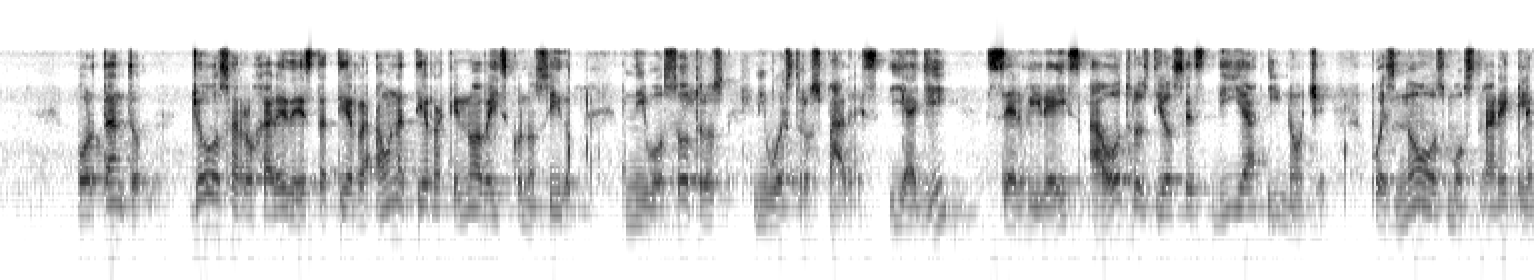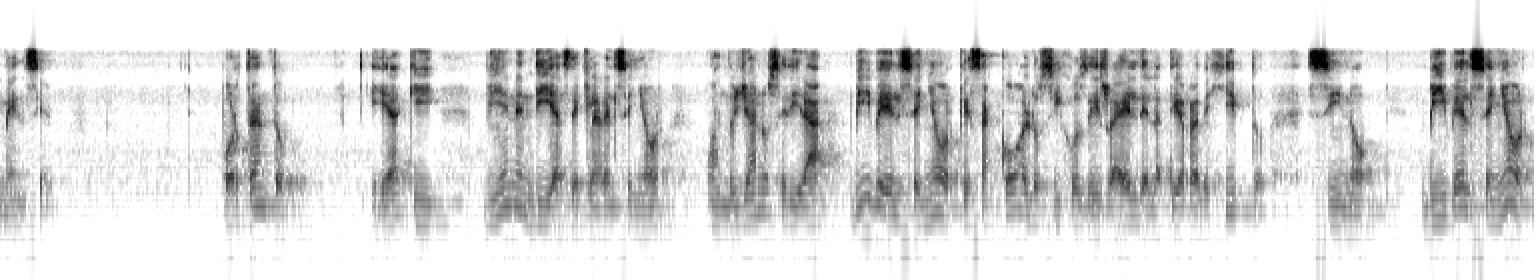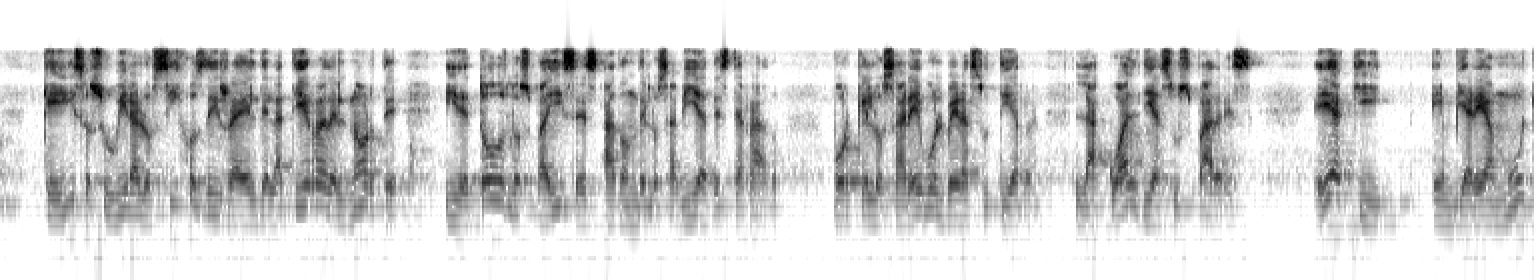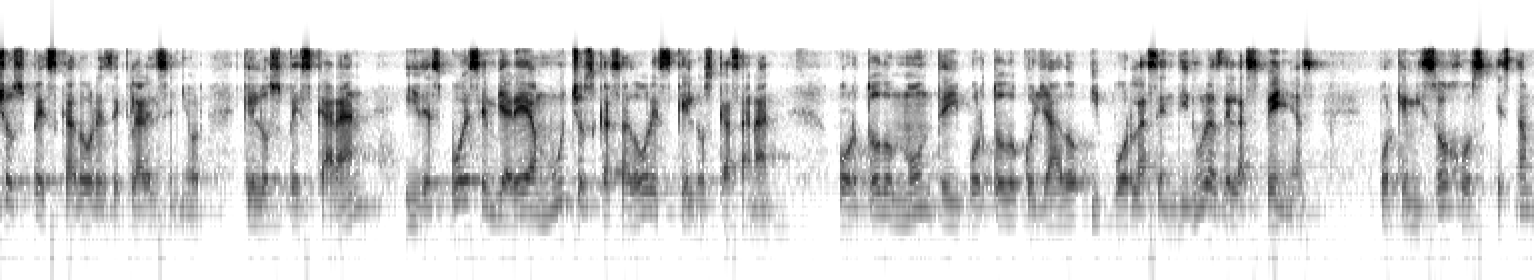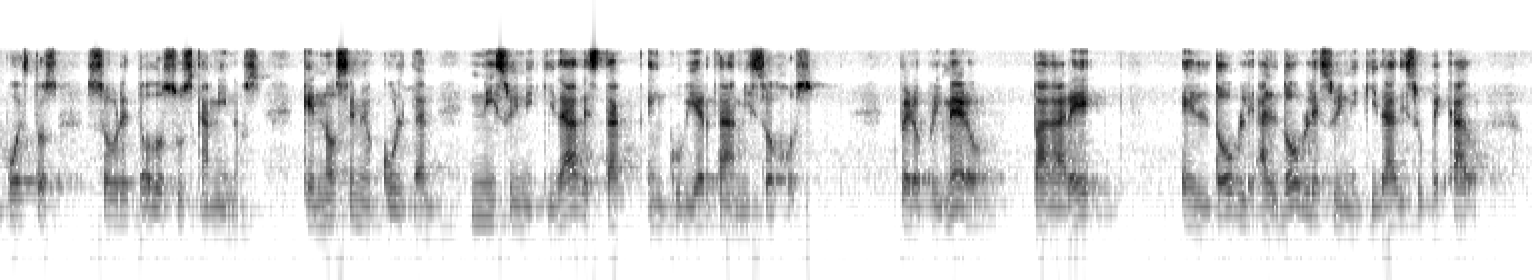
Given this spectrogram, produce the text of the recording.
Por tanto, yo os arrojaré de esta tierra a una tierra que no habéis conocido, ni vosotros ni vuestros padres, y allí serviréis a otros dioses día y noche, pues no os mostraré clemencia. Por tanto, He aquí, vienen días, declara el Señor, cuando ya no se dirá, vive el Señor que sacó a los hijos de Israel de la tierra de Egipto, sino, vive el Señor que hizo subir a los hijos de Israel de la tierra del norte y de todos los países a donde los había desterrado, porque los haré volver a su tierra, la cual di a sus padres. He aquí, enviaré a muchos pescadores, declara el Señor, que los pescarán, y después enviaré a muchos cazadores que los cazarán por todo monte y por todo collado y por las hendiduras de las peñas, porque mis ojos están puestos sobre todos sus caminos, que no se me ocultan, ni su iniquidad está encubierta a mis ojos. Pero primero pagaré el doble al doble su iniquidad y su pecado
